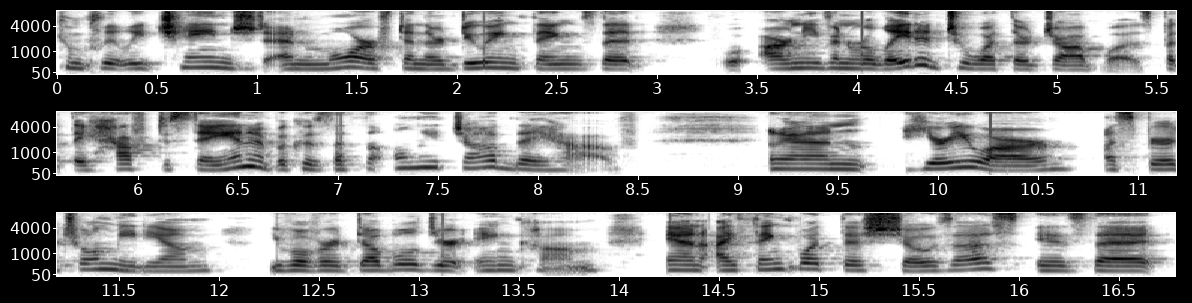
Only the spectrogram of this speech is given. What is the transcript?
completely changed and morphed and they're doing things that aren't even related to what their job was, but they have to stay in it because that's the only job they have. And here you are, a spiritual medium. You've over doubled your income. And I think what this shows us is that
